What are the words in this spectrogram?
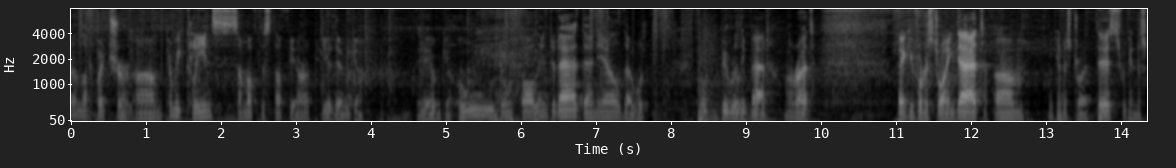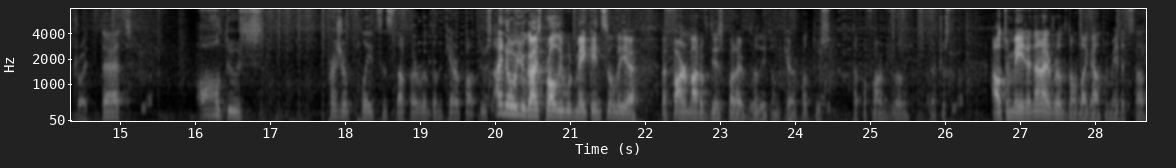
I'm not quite sure. Um, can we clean some of the stuff here up here? There we go. There we go. Oh, don't fall into that, Daniel. That would would be really bad. All right. Thank you for destroying that. Um, we can destroy this. We can destroy that. All those pressure plates and stuff. I really don't care about those. I know you guys probably would make instantly a, a farm out of this, but I really don't care about those type of farms, really. They're just automated, and I really don't like automated stuff.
